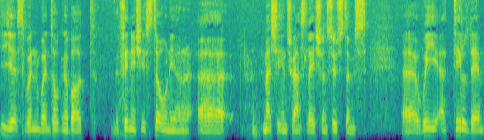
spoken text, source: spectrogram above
yes, when, when talking about Finnish Estonian machine translation systems, we at Tilde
